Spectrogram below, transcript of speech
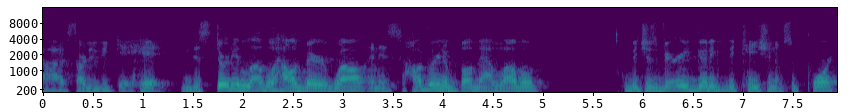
uh, started to get hit. And this 30 level held very well and is hovering above that level, which is very good indication of support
